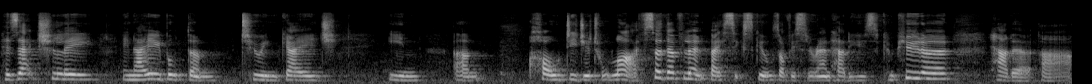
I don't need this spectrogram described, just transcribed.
has actually enabled them to engage in um, whole digital life. So they've learnt basic skills, obviously, around how to use a computer, how to uh,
